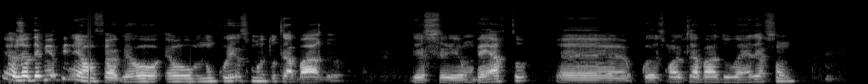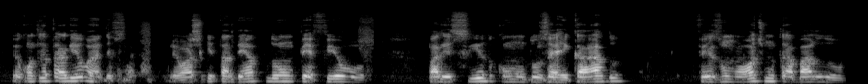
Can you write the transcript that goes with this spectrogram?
Eu já dei minha opinião, Fábio. Eu, eu não conheço muito o trabalho desse Humberto, é, conheço mais o trabalho do Anderson. Eu contrataria o Anderson. Eu acho que está dentro de um perfil parecido com o do Zé Ricardo. Fez um ótimo trabalho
